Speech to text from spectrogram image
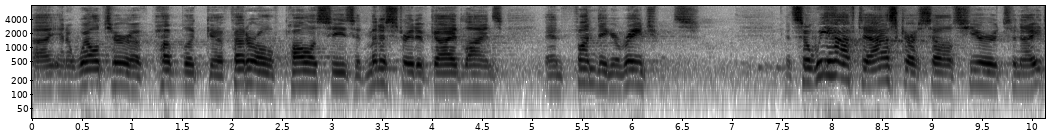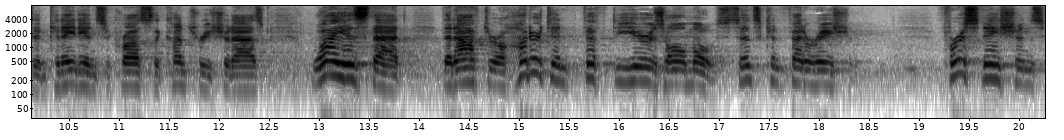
uh, in a welter of public uh, federal policies, administrative guidelines, and funding arrangements. And so we have to ask ourselves here tonight, and Canadians across the country should ask, why is that that after 150 years almost since Confederation, First Nations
